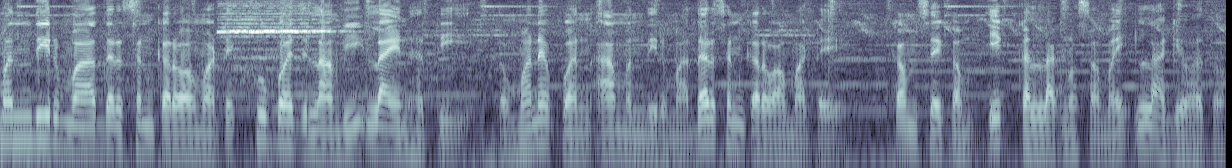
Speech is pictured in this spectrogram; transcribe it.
મંદિરમાં દર્શન કરવા માટે ખૂબ જ લાંબી લાઈન હતી. તો મને પણ આ મંદિરમાં દર્શન કરવા માટે કમસે કમ એક કલાકનો સમય લાગ્યો હતો.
